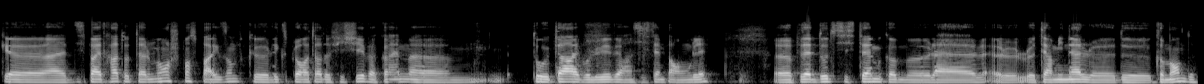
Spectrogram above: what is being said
qu'elle disparaîtra totalement. Je pense par exemple que l'explorateur de fichiers va quand même euh, tôt ou tard évoluer vers un système par onglet. Peut-être d'autres systèmes comme la, le, terminal de commande,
